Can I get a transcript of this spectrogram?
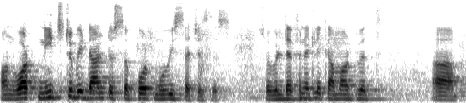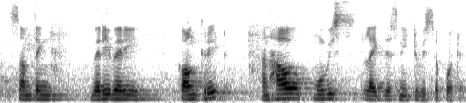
on what needs to be done to support movies such as this. So we'll definitely come out with uh, something very, very concrete and how movies like this need to be supported.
